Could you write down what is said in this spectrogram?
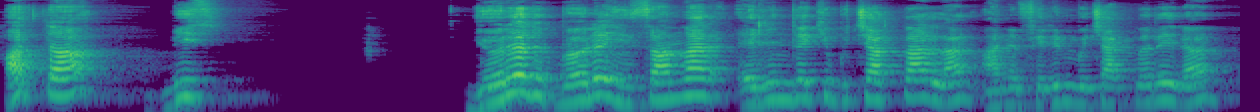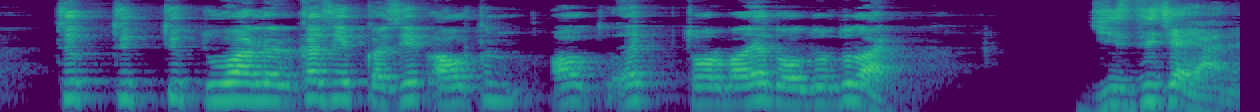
Hatta biz görüyorduk böyle insanlar elindeki bıçaklarla hani film bıçaklarıyla tık tık tık duvarları kazıyıp kazıyıp altın alt, hep torbaya doldurdular. Gizlice yani.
